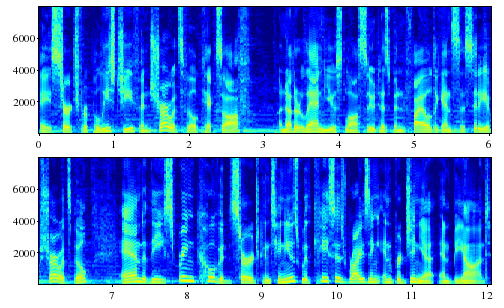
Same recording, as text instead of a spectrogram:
A search for police chief in Charlottesville kicks off. Another land use lawsuit has been filed against the city of Charlottesville, and the spring COVID surge continues with cases rising in Virginia and beyond.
